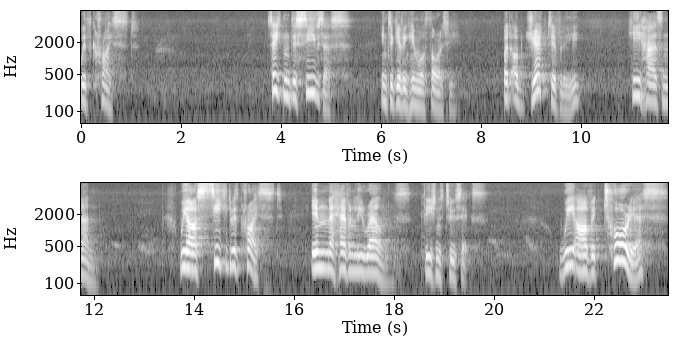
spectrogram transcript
with Christ. Satan deceives us into giving him authority, but objectively, he has none. We are seated with Christ in the heavenly realms. Ephesians 2 6. We are victorious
